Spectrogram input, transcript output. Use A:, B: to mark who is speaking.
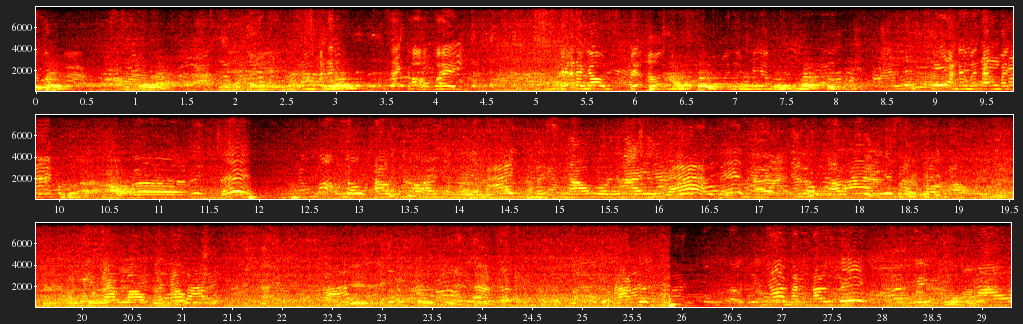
A: thứ tư đó là giải cỏ về biết anh không biết không
B: anh em mình đang mấy cái lâu ao thôi nhà người hai là lúc ao xin cái sự ngao cái ngao Hãy subscribe cho kênh Ghiền Mì Gõ Để không bỏ lỡ những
